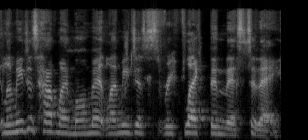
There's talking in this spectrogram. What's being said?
let me just have my moment. Let me just reflect in this today.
